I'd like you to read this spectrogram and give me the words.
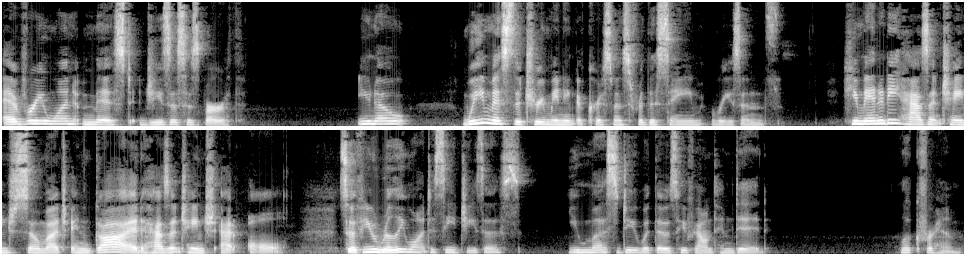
everyone missed Jesus' birth. You know, we miss the true meaning of Christmas for the same reasons. Humanity hasn't changed so much, and God hasn't changed at all. So if you really want to see Jesus, you must do what those who found him did look for him.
